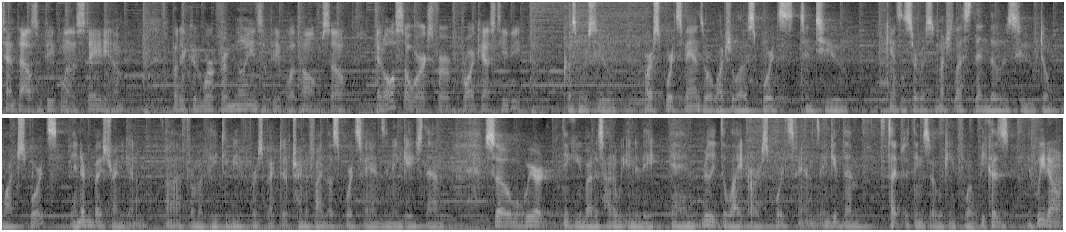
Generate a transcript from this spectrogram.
10,000 people in a stadium, but it could work for millions of people at home. So it also works for broadcast TV. customers who are sports fans or watch a lot of sports tend to cancel service, much less than those who don't watch sports. And everybody's trying to get them uh, from a pay TV perspective, trying to find those sports fans and engage them. So what we're thinking about is how do we innovate and really delight our sports fans and give them the types of things they're looking for. Because if we don't,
